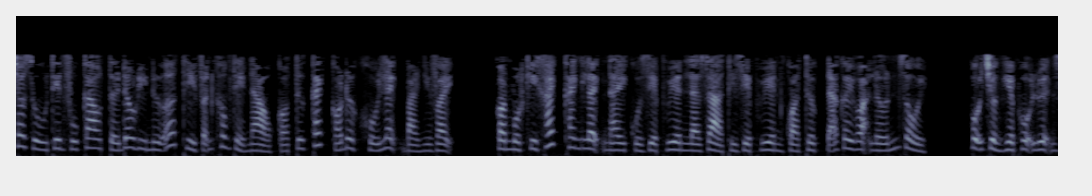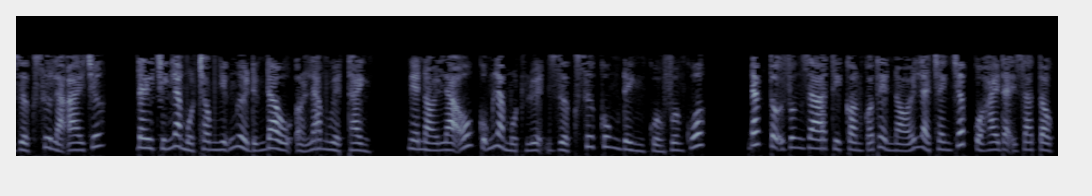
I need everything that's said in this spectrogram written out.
cho dù thiên phú cao tới đâu đi nữa thì vẫn không thể nào có tư cách có được khối lệnh bài như vậy. Còn một khi khách khanh lệnh này của Diệp Huyền là giả thì Diệp Huyền quả thực đã gây họa lớn rồi. Hội trưởng hiệp hội luyện dược sư là ai chứ? Đây chính là một trong những người đứng đầu ở Lam Nguyệt Thành, nghe nói lão cũng là một luyện dược sư cung đình của vương quốc. Đắc tội vương gia thì còn có thể nói là tranh chấp của hai đại gia tộc,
